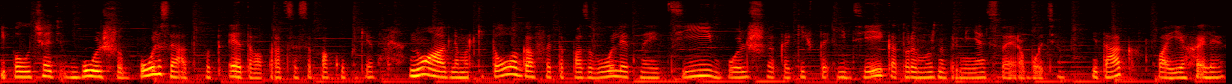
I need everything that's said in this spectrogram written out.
и получать больше пользы от вот этого процесса покупки. Ну а для маркетологов это позволит найти больше каких-то идей, которые можно применять в своей работе. Итак, поехали!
